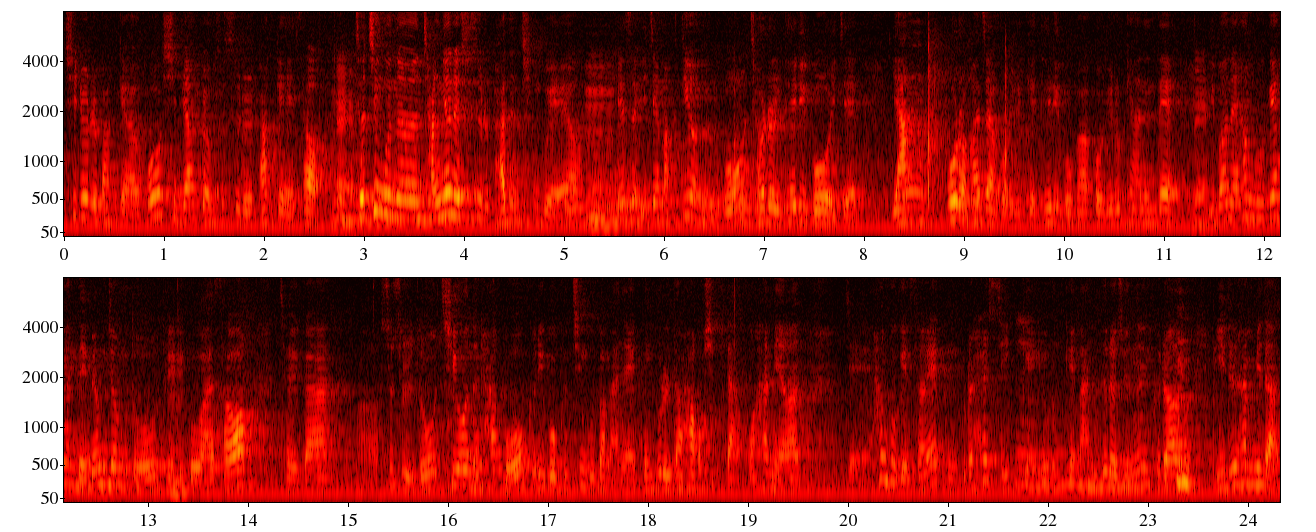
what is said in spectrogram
치료를 받게 하고 심장병 수술을 받게 해서 네. 저 친구는 작년에 수술을 받은 친구예요. 음. 그래서 이제 막 뛰어놀고 저를 데리고 이제 양 보러 가자고 이렇게 데리고 가고 이렇게 하는데 네. 이번에 한국에 한 네 명 정도 데리고 와서 저희가 어, 수술도 지원을 하고 그리고 그 친구가 만약에 공부를 더 하고 싶다고 하면 이제 한국에서의 공부를 할 수 있게 음. 이렇게 만들어주는 그런 일을 합니다.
